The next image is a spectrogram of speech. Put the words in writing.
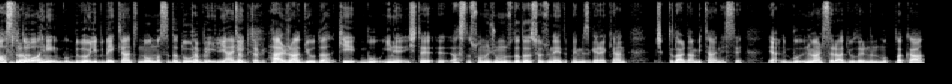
aslında da... o hani böyle bir beklentinin olması da doğru tabii, değil. Yani tabii, tabii. her radyoda ki bu yine işte e, aslında sonucumuzda da sözüne etmemiz gereken çıktılardan bir tanesi. Yani bu üniversite radyolarının mutlaka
